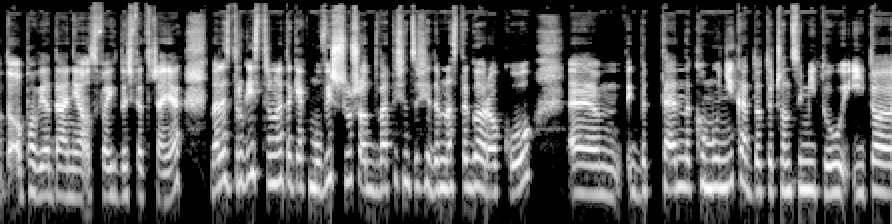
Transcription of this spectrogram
do opowiadania o swoich doświadczeniach. No ale z drugiej strony, tak jak mówisz, już od 2017 roku jakby ten komunikat dotyczący mitu i to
